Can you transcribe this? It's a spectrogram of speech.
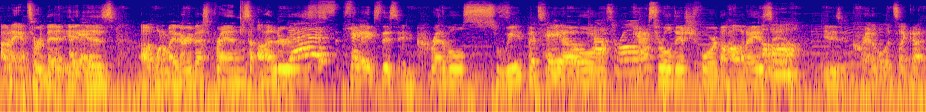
gonna answer that it Hmm. Okay. is uh, one of my very best friends, Anders. Yes, he same. makes this incredible sweet, Sweet potato, potato casserole. casserole dish for the holidays, Oh. and it is incredible. It's like got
